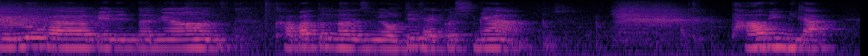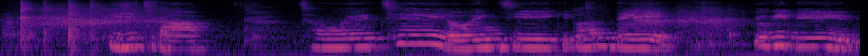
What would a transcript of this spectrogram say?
놀러 가게 된다면 가봤던 나라 중에 어딜 갈 것이냐? 다합입니다. 이집트 다합. 저의 최애 여행지이기도 한데 여기는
